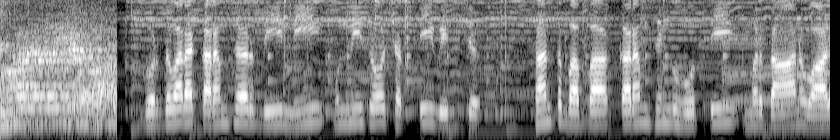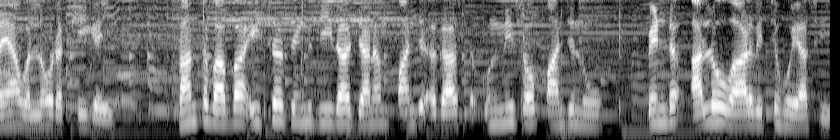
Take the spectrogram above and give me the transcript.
ਮਹਾਰਾਜ ਨੇ ਕਿਹਾ ਗੁਰਦੁਆਰਾ ਕਰਮਸਰ ਦੀ ਨੀਂਹ 1936 ਵਿੱਚ ਸੰਤ ਬਾਬਾ ਕਰਮ ਸਿੰਘ ਹੋਤੀ ਮਰਦਾਨ ਵਾਲਿਆਂ ਵੱਲੋਂ ਰੱਖੀ ਗਈ। ਸੰਤ ਬਾਬਾ ਈਸ਼ਰ ਸਿੰਘ ਜੀ ਦਾ ਜਨਮ 5 ਅਗਸਤ 1905 ਨੂੰ ਪਿੰਡ ਆਲੋਵਾਲ ਵਿੱਚ ਹੋਇਆ ਸੀ।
